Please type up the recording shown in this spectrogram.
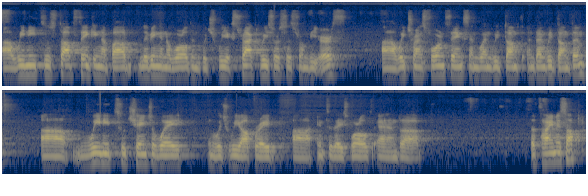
Uh, we need to stop thinking about living in a world in which we extract resources from the earth, uh, we transform things, and when we dump and then we dump them. Uh, we need to change the way in which we operate uh, in today's world, and uh, the time is up.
